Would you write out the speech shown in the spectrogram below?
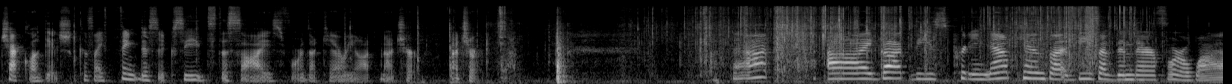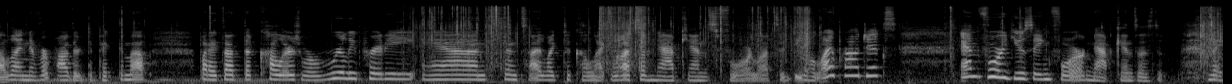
check luggage because I think this exceeds the size for the carry-on. Not sure. Not sure that. I got these pretty napkins. Uh, these have been there for a while. I never bothered to pick them up, but I thought the colors were really pretty. And since I like to collect lots of napkins for lots of DIY projects and for using for napkins as they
